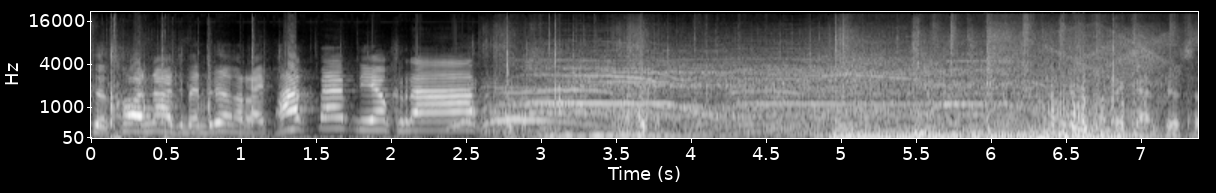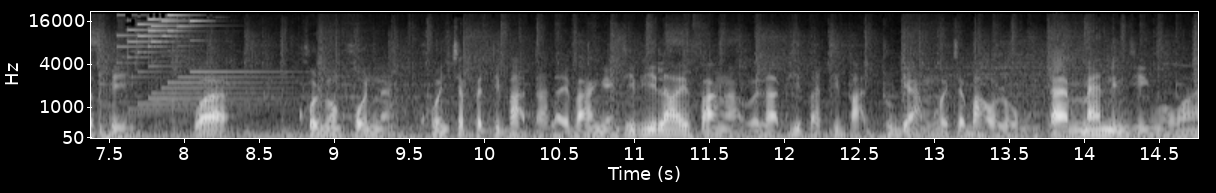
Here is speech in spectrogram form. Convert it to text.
สึกข้อหน้าจะเป็นเรื่องอะไรพักแป๊บเดียวครับมันเป็นการเตือนสติว่า คนบางคนน่ะควรจะปฏิบัติอะไรบ้างอย่างที่พี่เล่าให้ฟังอะเวลาพี่ปฏิบัติทุกอย่างมันก็จะเบาลง แต่แม่นจริง ๆ เพราะว่า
